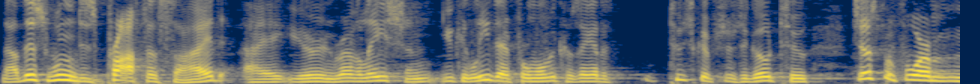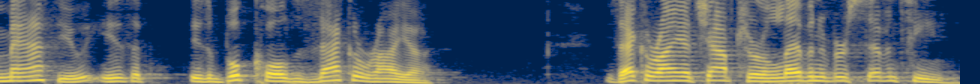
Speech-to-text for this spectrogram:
Now, this wound is prophesied. I, you're in Revelation. You can leave that for a moment because I got a, two scriptures to go to. Just before Matthew is a, is a book called Zechariah. Zechariah chapter 11 and verse 17.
